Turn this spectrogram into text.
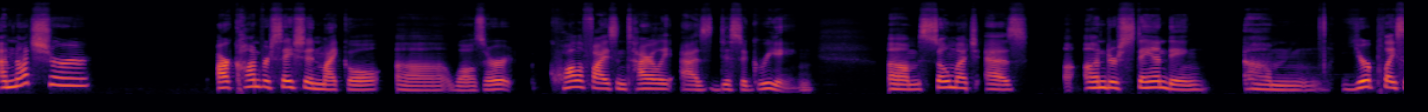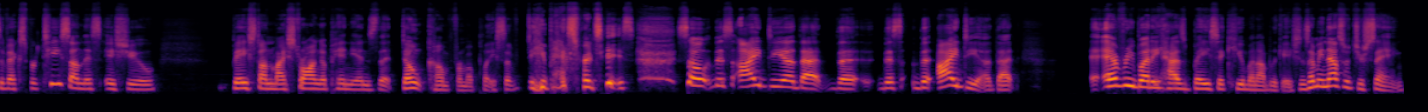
I'm not sure our conversation, Michael uh, Walzer, qualifies entirely as disagreeing um, so much as uh, understanding um, your place of expertise on this issue based on my strong opinions that don't come from a place of deep expertise. So this idea that the this the idea that everybody has basic human obligations. I mean, that's what you're saying.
